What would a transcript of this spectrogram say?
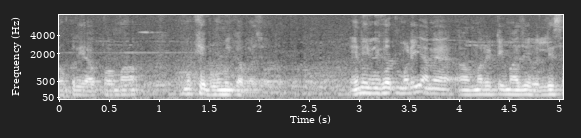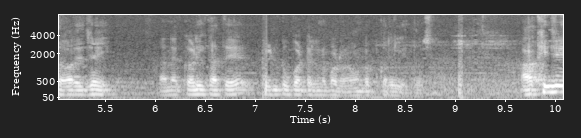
નોકરી આપવામાં મુખ્ય ભૂમિકા ભજવતો હતો. એની વિગત મળી અને અમારી ટીમ આજે વહેલી સવારે જઈ અને કડી ખાતે પિન્ટુ પટેલને પણ રાઉન્ડ અપ કરી લીધો છે. આખી જે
